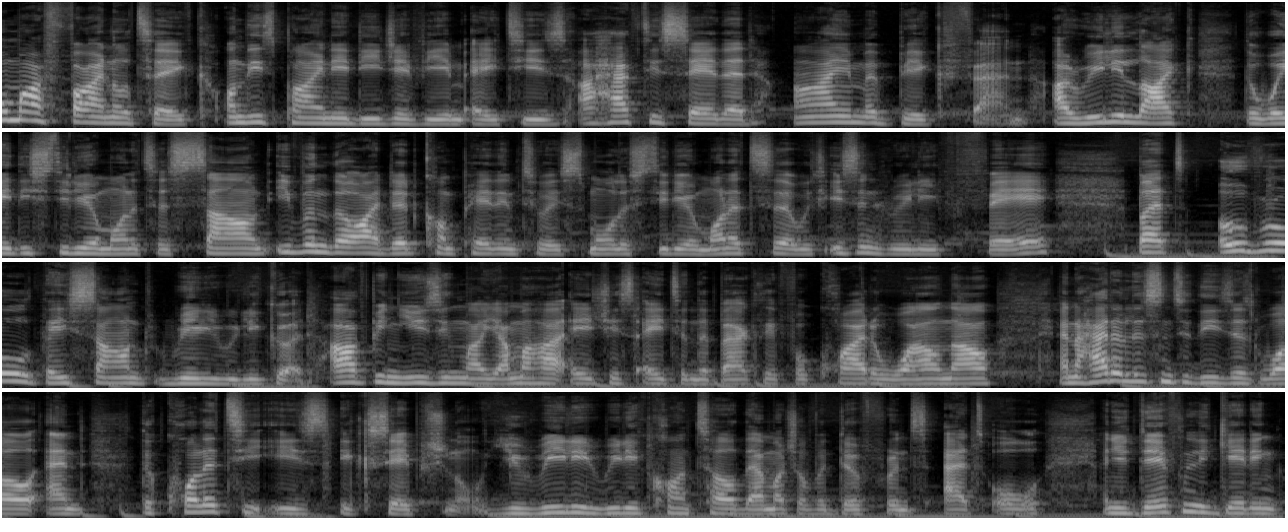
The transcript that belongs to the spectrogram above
for my final take on these Pioneer DJ VM80s, I have to say that I'm a big fan. I really like the way these studio monitors sound, even though I did compare them to a smaller studio monitor, which isn't really fair, but overall they sound really, really good. I've been using my Yamaha HS8 in the back there for quite a while now, and I had to listen to these as well, and the quality is exceptional. You really, really can't tell that much of a difference at all, and you're definitely getting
